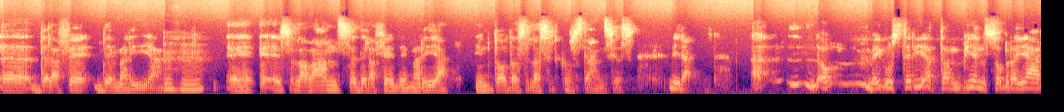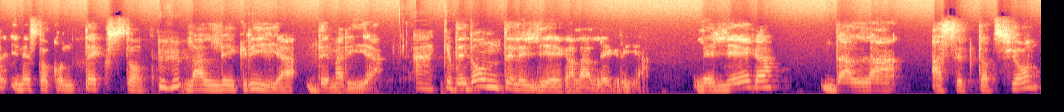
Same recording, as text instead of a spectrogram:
eh, de la fe de María. eh, es el avance de la fe de María en todas las circunstancias. Mira, uh, me gustaría también subrayar en este contexto uh -huh. la alegría de María. Ah, ¿De dónde le llega la alegría? Le llega dalla aceptación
